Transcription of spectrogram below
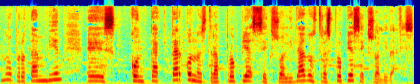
No, pero también es contactar con nuestra propia sexualidad, nuestras propias sexualidades.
